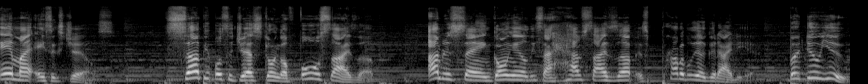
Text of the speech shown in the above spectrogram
and my Asics gels. Some people suggest going a full size up. I'm just saying going in at least a half size up is probably a good idea. But do you?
